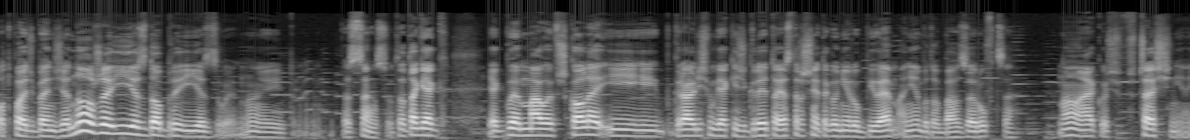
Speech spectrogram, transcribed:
odpowiedź będzie, no, że i jest dobry, i jest zły. No i bez sensu. To tak jak, jak byłem mały w szkole i graliśmy w jakieś gry, to ja strasznie tego nie lubiłem, a nie, bo to była w zerówce. No, jakoś wcześniej.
